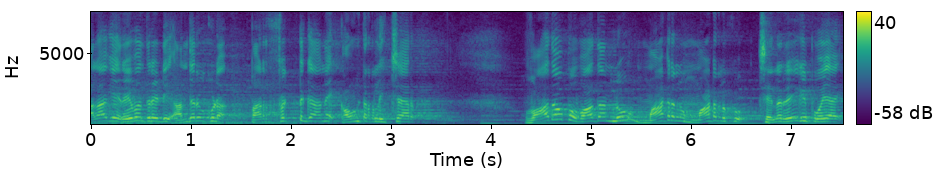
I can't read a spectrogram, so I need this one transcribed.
అలాగే రేవంత్ రెడ్డి అందరూ కూడా పర్ఫెక్ట్గానే కౌంటర్లు ఇచ్చారు. వాదోపవాదనలు మాటలు మాటలకు చెలరేగిపోయాయి.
